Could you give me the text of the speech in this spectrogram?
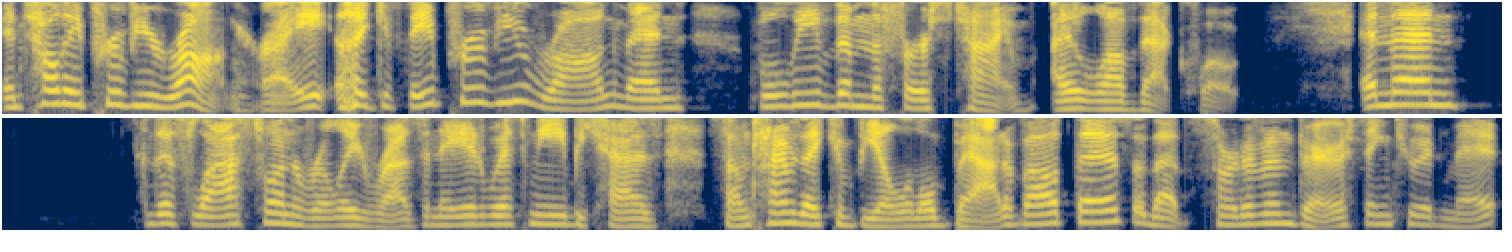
until they prove you wrong, right? Like if they prove you wrong, then believe them the first time. I love that quote. And then this last one really resonated with me because sometimes I can be a little bad about this, and that's sort of embarrassing to admit.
